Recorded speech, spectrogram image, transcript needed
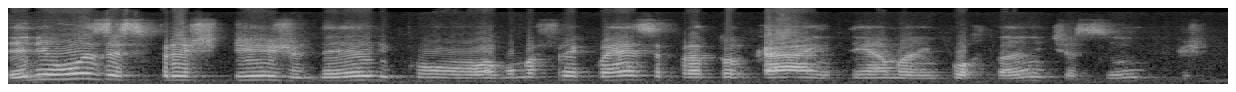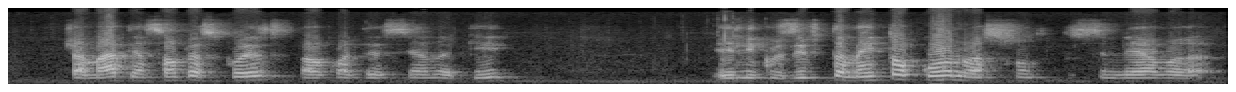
ele usa esse prestígio dele com alguma frequência para tocar em tema importante, assim, chamar atenção para as coisas que estão acontecendo aqui. Ele, inclusive, também tocou no assunto do cinema,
